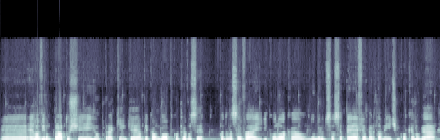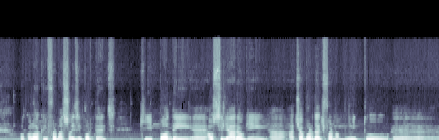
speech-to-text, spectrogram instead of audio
é, ela vira um prato cheio para quem quer aplicar um golpe contra você. Quando você vai e coloca o número do seu CPF abertamente em qualquer lugar, ou coloca informações importantes que podem é, auxiliar alguém a, a, te abordar de forma muito é,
